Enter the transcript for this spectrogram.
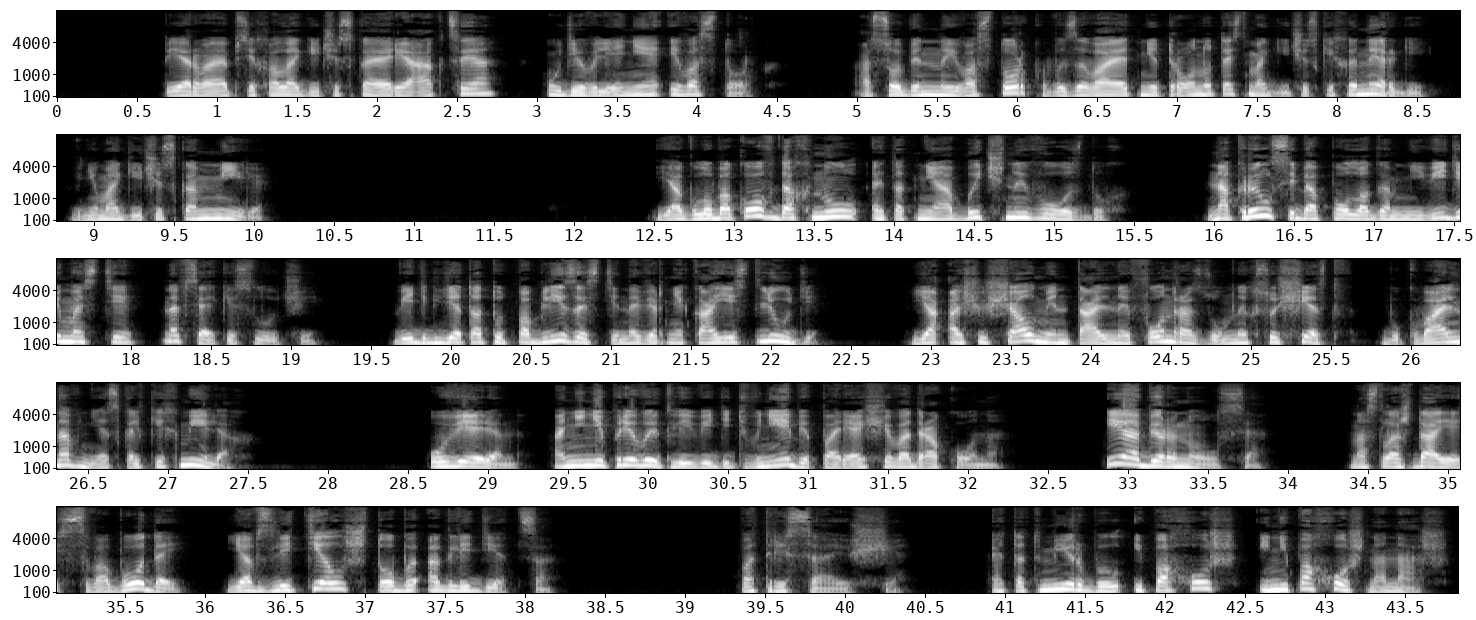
Первая психологическая реакция — удивление и восторг. Особенный восторг вызывает нетронутость магических энергий в немагическом мире. Я глубоко вдохнул этот необычный воздух, накрыл себя пологом невидимости на всякий случай. Ведь где-то тут поблизости наверняка есть люди. Я ощущал ментальный фон разумных существ, буквально в нескольких милях. Уверен, они не привыкли видеть в небе парящего дракона. И обернулся. Наслаждаясь свободой, я взлетел, чтобы оглядеться. Потрясающе! Этот мир был и похож, и не похож на наш.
